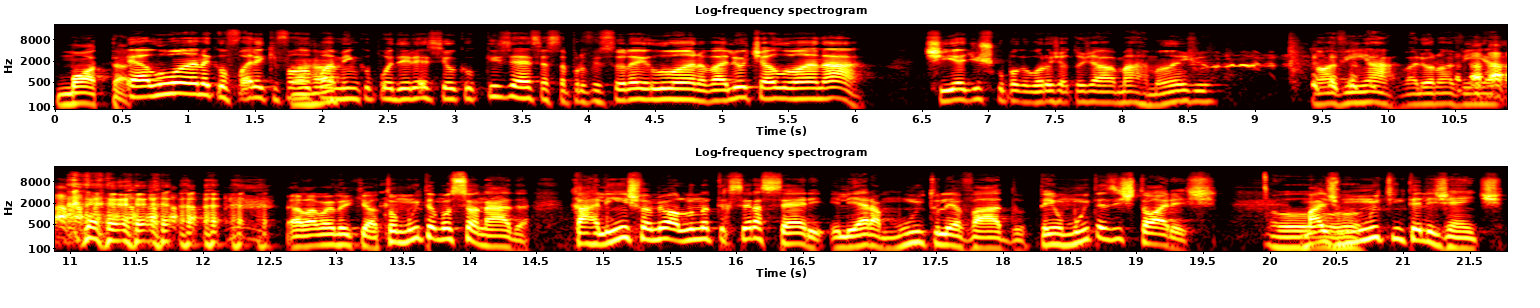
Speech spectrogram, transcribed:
Mota. É a Luana que eu falei que falou Aham. pra mim que eu poderia ser o que eu quisesse. Essa professora aí, Luana. Valeu, tia Luana. Tia, desculpa que agora eu já tô já marmanjo. Novinha, valeu, novinha. Ela manda aqui, ó. Tô muito emocionada. Carlinhos foi meu aluno na terceira série. Ele era muito levado. Tenho muitas histórias. Ô. Mas muito inteligente.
